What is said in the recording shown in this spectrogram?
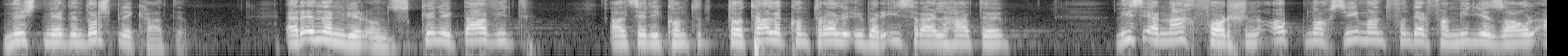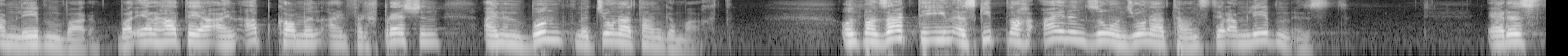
nicht mehr den Durchblick hatte. Erinnern wir uns, König David, als er die kont totale Kontrolle über Israel hatte, ließ er nachforschen, ob noch jemand von der Familie Saul am Leben war, weil er hatte ja ein Abkommen, ein Versprechen einen Bund mit Jonathan gemacht. Und man sagte ihm, es gibt noch einen Sohn Jonathans, der am Leben ist. Er ist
